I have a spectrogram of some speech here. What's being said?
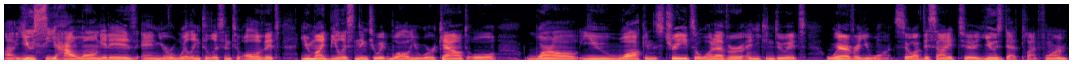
Uh, you see how long it is and you're willing to listen to all of it. You might be listening to it while you work out or while you walk in the streets or whatever, and you can do it wherever you want. So I've decided to use that platform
